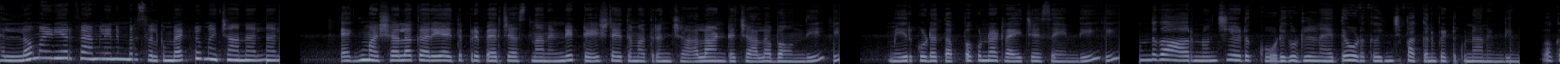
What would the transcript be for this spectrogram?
Hello my dear family members welcome back to my channel. Egg masala curry అయితే ప్రిపేర్ చేస్తున్నానండి. టేస్ట్ అయితే మాత్రం చాలా అంటే చాలా బాగుంది. మీరు కూడా తప్పకుండా ట్రై చేసేయండి. ముందుగా ఆరు నుంచి ఏడు కోడిగుడ్లను అయితే ఉడకించి పక్కన పెట్టుకున్నానండి. ఒక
